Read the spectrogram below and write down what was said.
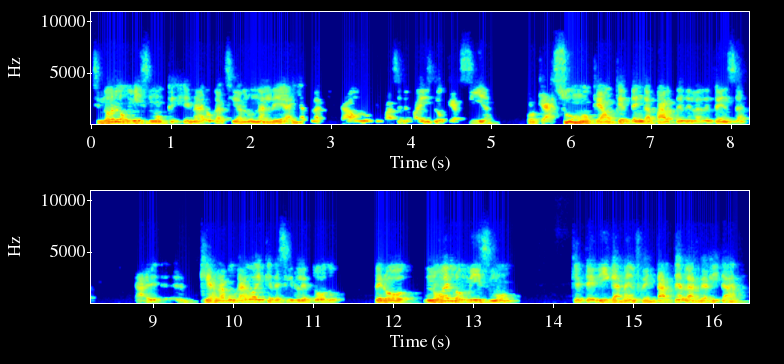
Si no es lo mismo que Genaro García Luna le haya platicado lo que pasa en el país, lo que hacía, porque asumo que aunque tenga parte de la defensa, que al abogado hay que decirle todo, pero no es lo mismo que te digan a enfrentarte a la realidad,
